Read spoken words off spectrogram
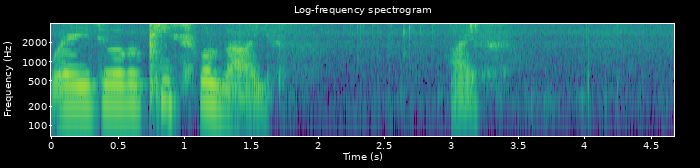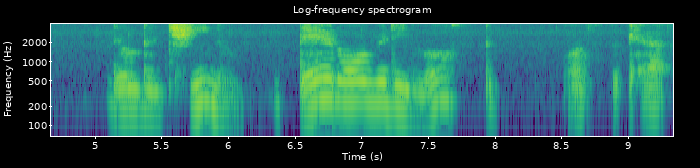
way to live a peaceful life. Life. Did she they had already lost the, lost the cat.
